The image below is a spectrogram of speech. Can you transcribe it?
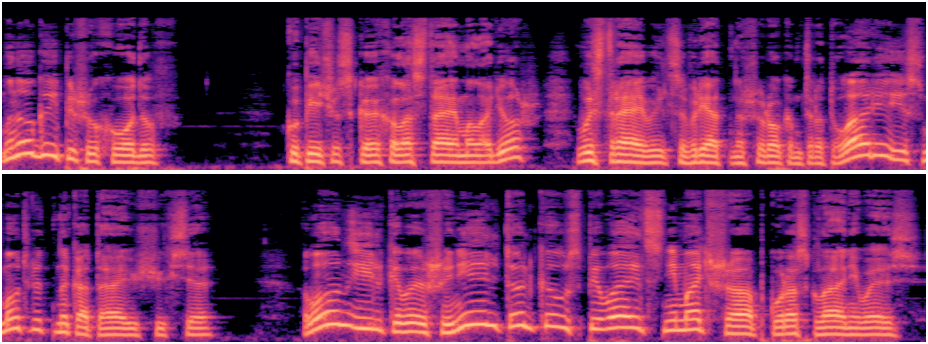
Много и пешеходов. Купеческая холостая молодежь выстраивается в ряд на широком тротуаре и смотрит на катающихся. Вон ильковая шинель только успевает снимать шапку, раскланиваясь.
